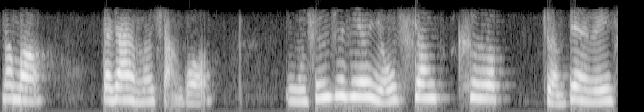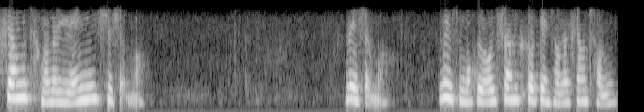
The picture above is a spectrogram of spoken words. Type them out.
那么大家有没有想过，五行之间由相克转变为相乘的原因是什么？为什么？为什么会由相克变成了相乘？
